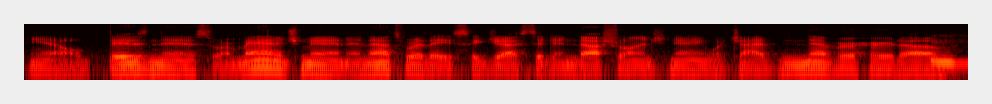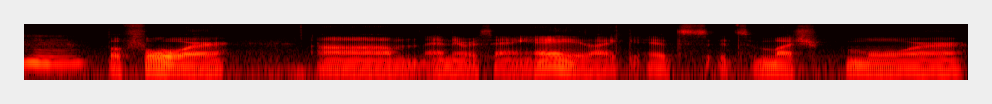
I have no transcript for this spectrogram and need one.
you know business or management and that's where they suggested industrial engineering which i've never heard of mm-hmm. before um, and they were saying hey like it's it's much more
